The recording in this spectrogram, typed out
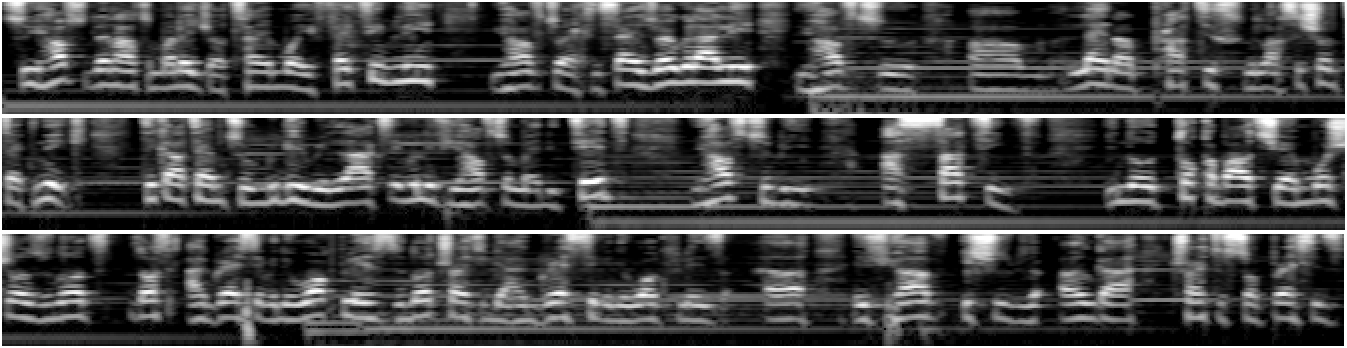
So you have to learn how to manage your time more effectively. You have to exercise regularly. You have to um, learn and practice relaxation technique. Take out time to really relax, even if you have to meditate. You have to be assertive. You know, talk about your emotions. Do not not aggressive in the workplace. Do not try to be aggressive in the workplace. Uh, if you have issues with anger, try to suppress it.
